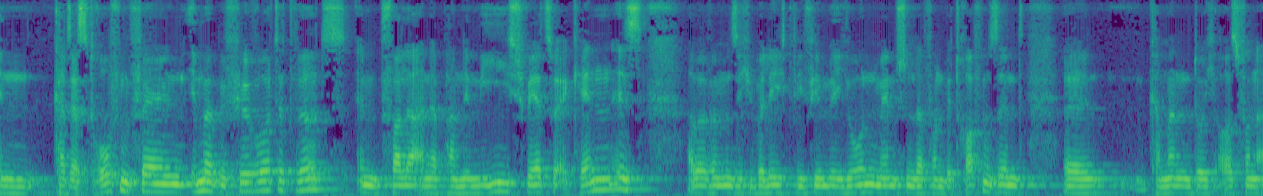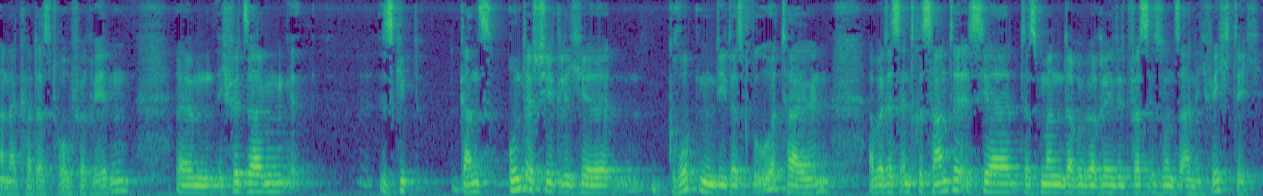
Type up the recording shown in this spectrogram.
in Katastrophenfällen immer befürwortet wird, im Falle einer Pandemie schwer zu erkennen ist. Aber wenn man sich überlegt, wie viele Millionen Menschen davon betroffen sind, äh, kann man durchaus von einer Katastrophe reden. Ähm, ich würde sagen, es gibt ganz unterschiedliche Gruppen, die das beurteilen. Aber das Interessante ist ja, dass man darüber redet, was ist uns eigentlich wichtig.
